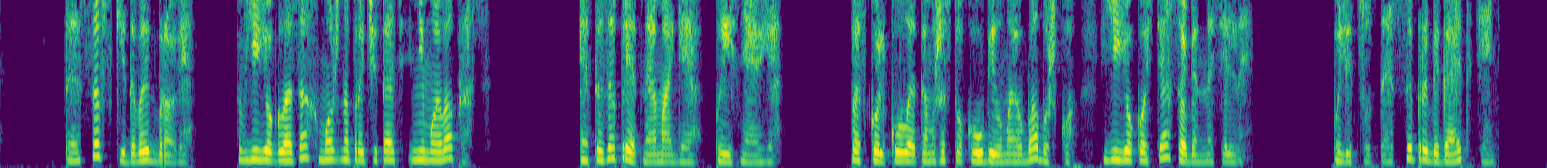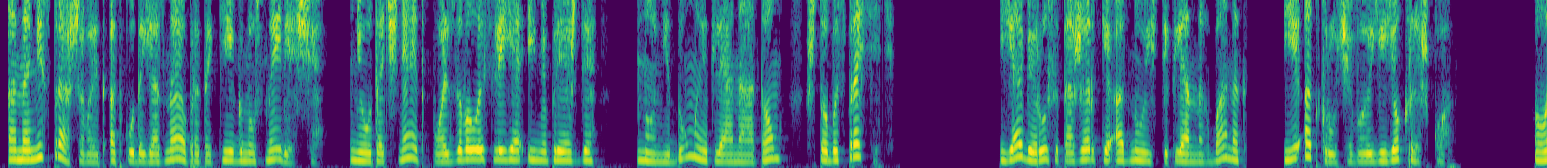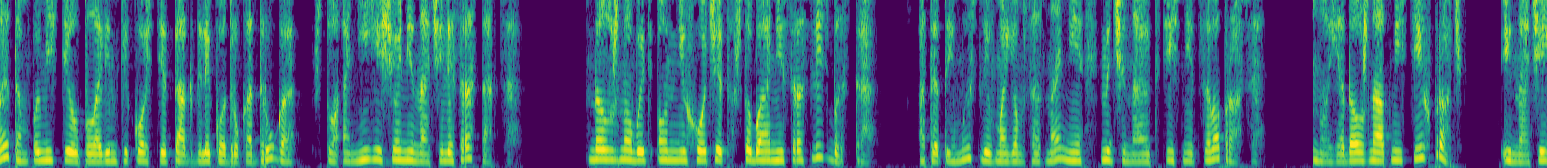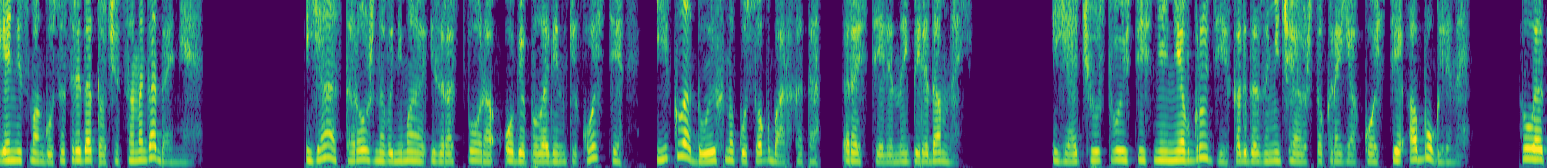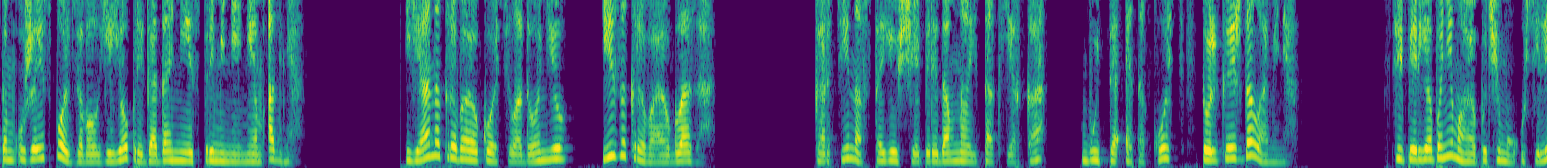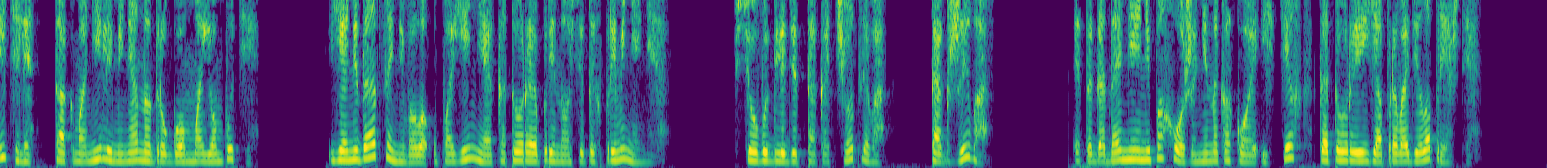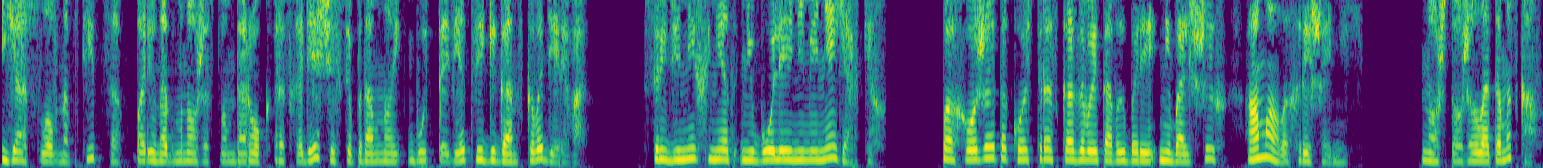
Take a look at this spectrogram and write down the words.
Тесса вскидывает брови. В ее глазах можно прочитать немой вопрос. «Это запретная магия», — поясняю я. Поскольку Лэттем жестоко убил мою бабушку, ее кости особенно сильны. По лицу Тессы пробегает тень. Она не спрашивает, откуда я знаю про такие гнусные вещи, не уточняет, пользовалась ли я ими прежде, но не думает ли она о том, чтобы спросить. Я беру с этажерки одну из стеклянных банок и откручиваю ее крышку. Лэтом поместил половинки кости так далеко друг от друга, что они еще не начали срастаться. Должно быть, он не хочет, чтобы они срослись быстро. От этой мысли в моем сознании начинают тесниться вопросы. Но я должна отмести их прочь, иначе я не смогу сосредоточиться на гадании. Я осторожно вынимаю из раствора обе половинки кости и кладу их на кусок бархата, расстеленный передо мной. Я чувствую стеснение в груди, когда замечаю, что края кости обуглены. Лэтом уже использовал ее при гадании с применением огня. Я накрываю кость ладонью и закрываю глаза. Картина, встающая передо мной, так ярка, будто эта кость только и ждала меня. Теперь я понимаю, почему усилители так манили меня на другом моем пути. Я недооценивала упоение, которое приносит их применение. Все выглядит так отчетливо, так живо. Это гадание не похоже ни на какое из тех, которые я проводила прежде. Я, словно птица, парю над множеством дорог, расходящихся подо мной, будь то ветви гигантского дерева. Среди них нет ни более, ни менее ярких. Похоже, эта кость рассказывает о выборе небольших, а малых решений. Но что же Лэттем искал?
